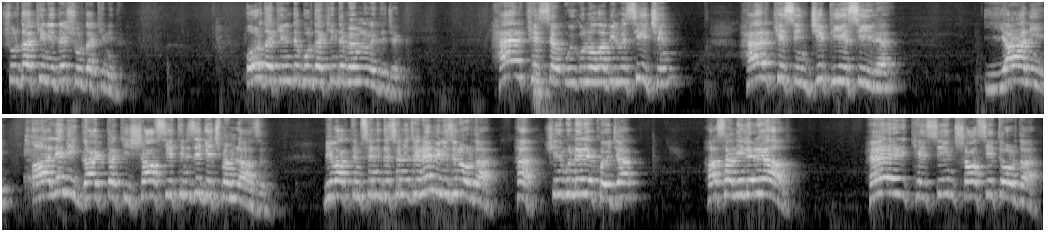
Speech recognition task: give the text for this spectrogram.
Şuradakini de şuradakini de. Oradakini de buradakini de memnun edecek. Herkese uygun olabilmesi için herkesin GPS'iyle yani alemi gaybdaki şahsiyetinize geçmem lazım. Bir baktım senin de de hepinizin orada. Ha, şimdi bunu nereye koyacağım? Hasan ileriye al. Herkesin şahsiyeti orada.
